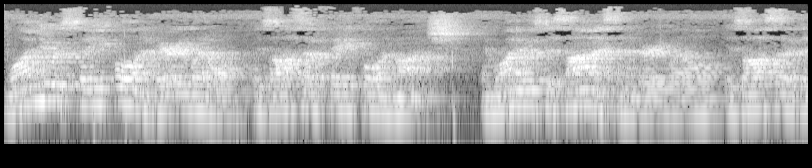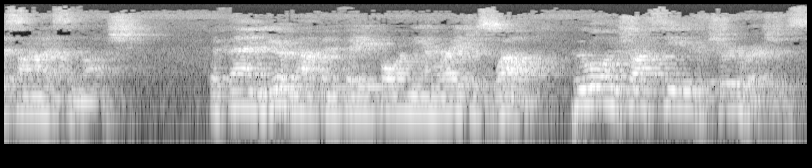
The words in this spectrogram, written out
One who is faithful in a very little is also faithful in much, and one who is dishonest in a very little is also dishonest in much. If then you have not been faithful in the unrighteous wealth, who will entrust to you the true riches?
